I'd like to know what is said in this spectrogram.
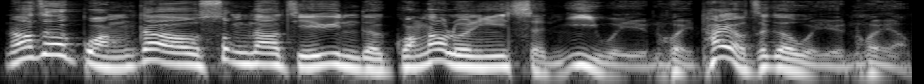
然后这个广告送到捷运的广告伦理审议委员会，他有这个委员会哦，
